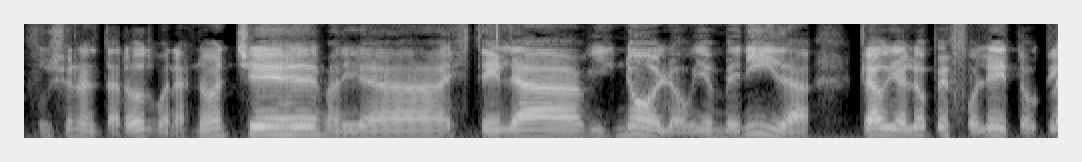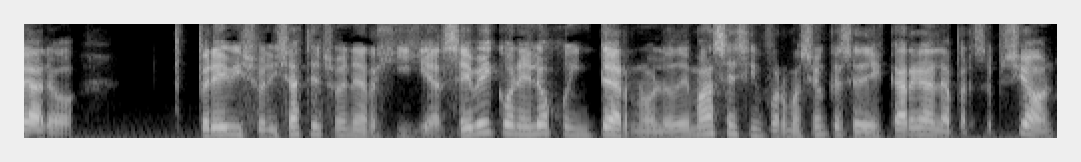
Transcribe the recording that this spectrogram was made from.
Funciona el tarot, buenas noches. María Estela Vignolo, bienvenida. Claudia López Foleto, claro. Previsualizaste su energía. Se ve con el ojo interno, lo demás es información que se descarga en la percepción.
